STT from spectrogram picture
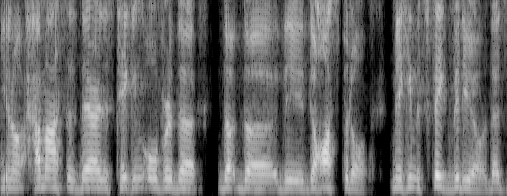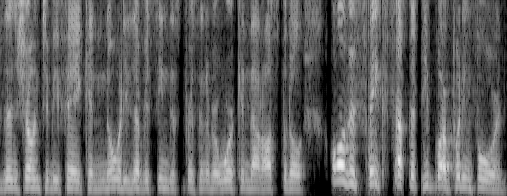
you know Hamas is there and is taking over the the the the, the hospital making this fake video that's then shown to be fake and nobody's ever seen this person ever work in that hospital all this fake stuff that people are putting forward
